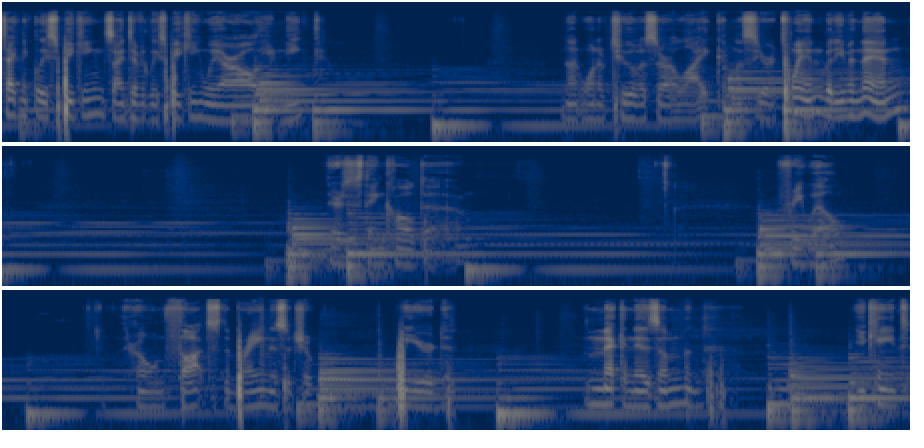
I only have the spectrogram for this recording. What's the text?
technically speaking, scientifically speaking, we are all unique. Not one of two of us are alike, unless you're a twin. But even then, there's this thing called uh, free will thoughts. The brain is such a weird mechanism, and you can't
